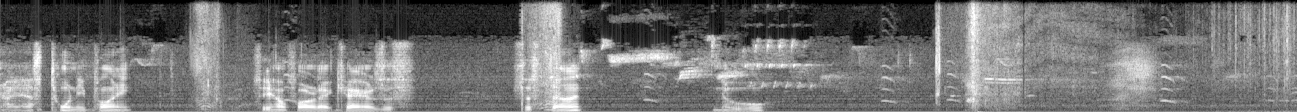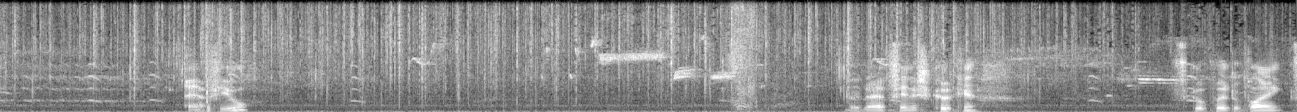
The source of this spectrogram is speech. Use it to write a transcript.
Alright, that's 20 plank. See how far that carries us. Is this done? No. Did that finish cooking? Let's go put the planks.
